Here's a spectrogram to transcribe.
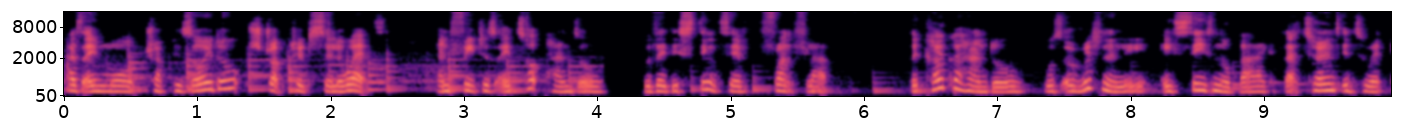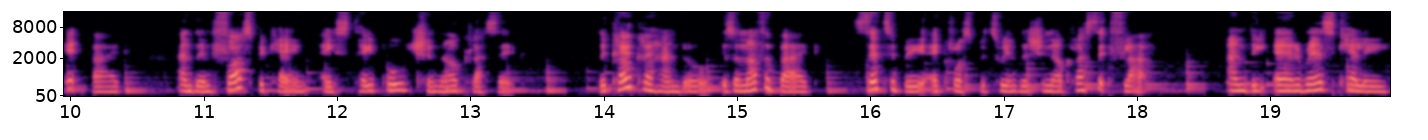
has a more trapezoidal structured silhouette and features a top handle with a distinctive front flap. The Coco handle was originally a seasonal bag that turned into an it bag and then fast became a staple Chanel classic. The Coco handle is another bag said to be a cross between the Chanel classic flap and the Hermes Kelly,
